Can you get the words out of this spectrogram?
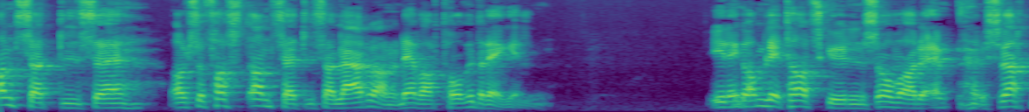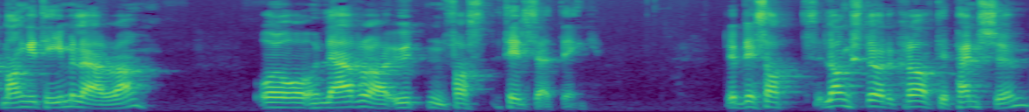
ansettelse, altså fast ansettelse av lærerne, det ble hovedregelen. I den gamle etatsskolen så var det svært mange timelærere og lærere uten fast tilsetting. Det ble satt langt større krav til pensum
